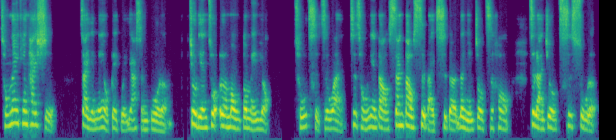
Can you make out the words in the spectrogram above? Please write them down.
从那一天开始，再也没有被鬼压身过了，就连做噩梦都没有。除此之外，自从念到三到四百次的楞严咒之后，自然就吃素了，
